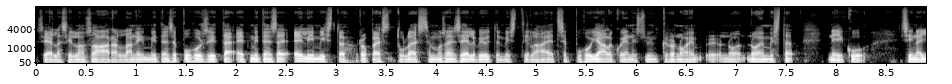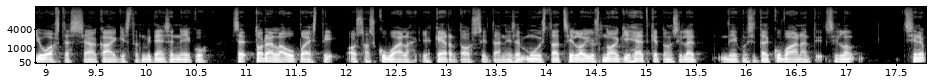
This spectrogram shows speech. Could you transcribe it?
siellä silloin saarella, niin miten se puhuu siitä, että miten se elimistö rupesi tulee semmoiseen selviytymistilaan, että se puhuu jalkojen synkronoimista niin kuin siinä juostessa ja kaikista, että miten se, niin kuin, se todella upeasti osasi kuvailla ja kertoa sitä, niin se muistaa, että silloin just noinkin hetket on sille, niin kuin sitä kuvaa, silloin siinä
